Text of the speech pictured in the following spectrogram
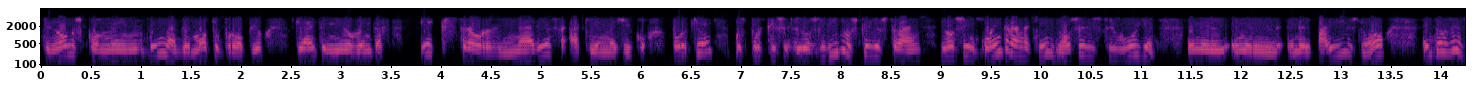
que no nos comenten de moto propio que han tenido ventas extraordinarias aquí en México. ¿Por qué? Pues porque los libros que ellos traen no se encuentran aquí, no se distribuyen en el en el en el país, ¿no? Entonces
